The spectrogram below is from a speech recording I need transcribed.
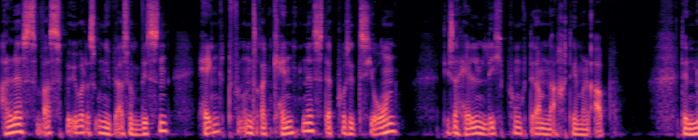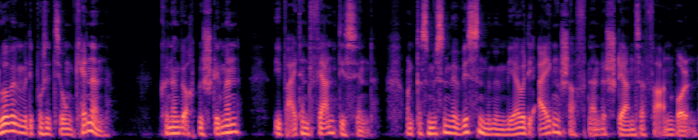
Alles, was wir über das Universum wissen, hängt von unserer Kenntnis der Position dieser hellen Lichtpunkte am Nachthimmel ab. Denn nur wenn wir die Position kennen, können wir auch bestimmen, wie weit entfernt die sind. Und das müssen wir wissen, wenn wir mehr über die Eigenschaften eines Sterns erfahren wollen.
